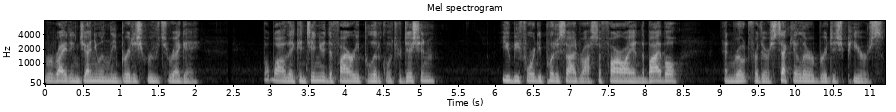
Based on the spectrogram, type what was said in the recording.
were writing genuinely British roots reggae. But while they continued the fiery political tradition, UB40 put aside Rastafari and the Bible and wrote for their secular British peers.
